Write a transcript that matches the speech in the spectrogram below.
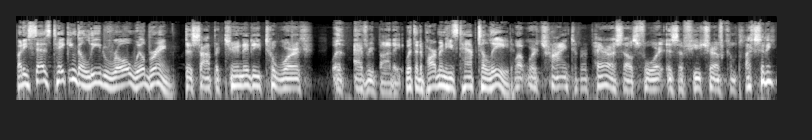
but he says taking the lead role will bring this opportunity to work with everybody. With the department he's tapped to lead. What we're trying to prepare ourselves for is a future of complexity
